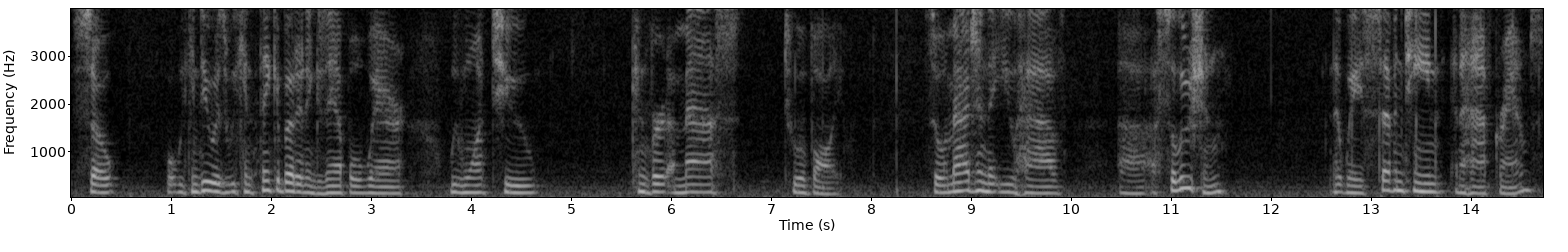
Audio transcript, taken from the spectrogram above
So what we can do is we can think about an example where we want to convert a mass to a volume. So imagine that you have uh, a solution that weighs 17 and a half grams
